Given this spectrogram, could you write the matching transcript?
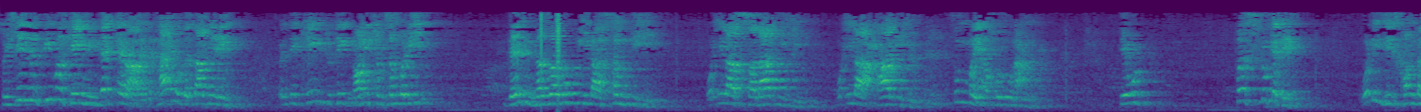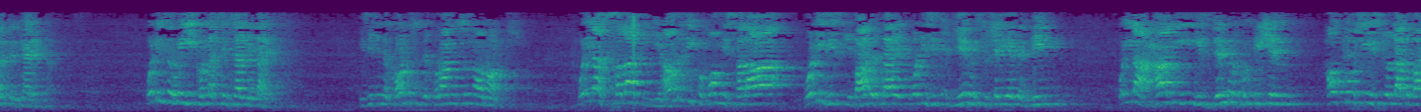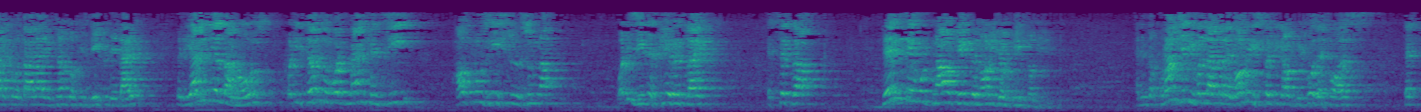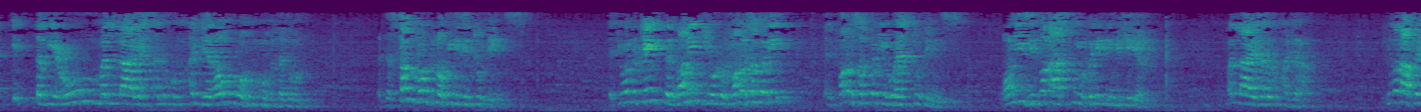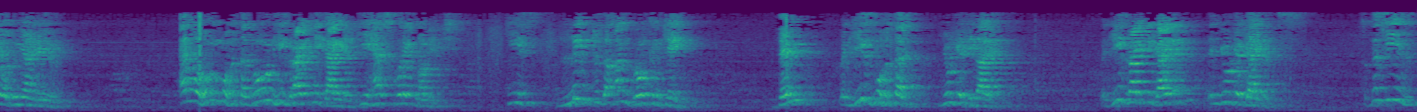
So he says when people came in that era, at the time of the Tabi'in, when they came to take knowledge from somebody, then نَظَرُوا إِلَىٰ سَمْتِهِ وَإِلَىٰ صَلَاتِهِ وَإِلَىٰ حَالِهِ ثُمَّ يَأْخُذُونَ عَنْهُ They would first look at him. What is his conduct and character? What is the way he conducts himself in life? Is it in accordance with the Quran and Sunnah or not? وإلى صلاته how does he perform his salah what is his ibadat like what is his adherence to Shariah and Deen وإلى حاله his general condition how close he is to Allah wa ta'ala in terms of his day-to-day life. The reality Allah knows, but in terms of what man can see, how close he is to the sunnah, what is his appearance like, etc. Then they would now take the knowledge of deen from him. And in the Quran Sharif Allah Ta'ala has already spelled it out before that for us, that the sum total of it is in two things. That you want to take the knowledge, you want to follow somebody, and follow somebody who has two things. One is he's not asking you for anything material. Man la yas'alukum. He's not after your dunya anyway. And wahum muhtadun, he's rightly guided. He has correct knowledge. He is linked to the unbroken chain. Then, when he is muhtad, you get hidayah. When he is rightly guided, then you'll get guidance. So this is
